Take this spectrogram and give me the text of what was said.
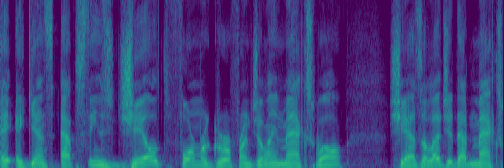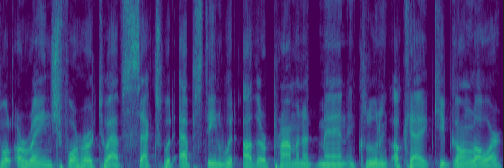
against Epstein's jailed former girlfriend, Ghislaine Maxwell. She has alleged that Maxwell arranged for her to have sex with Epstein with other prominent men, including, okay, keep going lower.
